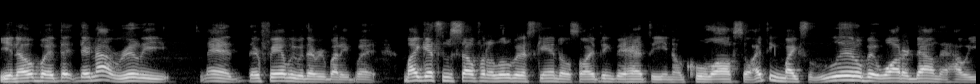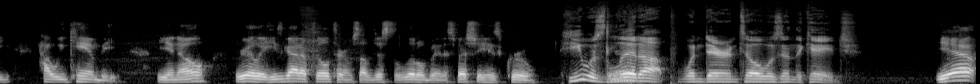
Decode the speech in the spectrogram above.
you know. But they, they're not really, man. They're family with everybody, but Mike gets himself in a little bit of scandal, so I think they had to, you know, cool off. So I think Mike's a little bit watered down than how he how he can be. You know, really, he's got to filter himself just a little bit, especially his crew. He was Yeah. lit up when Darren Till was in the cage. Yeah,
